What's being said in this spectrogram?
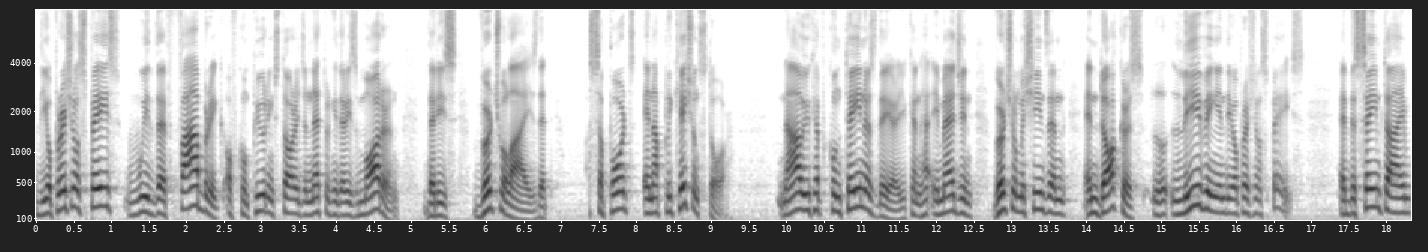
the operational space with the fabric of computing, storage, and networking that is modern, that is virtualized, that supports an application store. Now you have containers there. You can imagine virtual machines and, and Dockers living in the operational space. At the same time,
